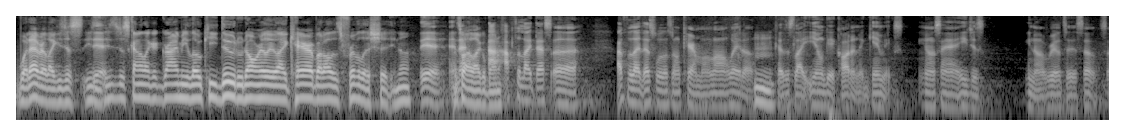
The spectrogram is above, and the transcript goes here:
whatever. Like he's just he's, Yeah. he's just kind of like a grimy, low key dude who don't really like care about all this frivolous shit. You know? Yeah, and That's what I like about him. I, feel like that's uh, I feel like that's what's gonna carry him a long way though, Mm. because it's like you don't get caught in the gimmicks. You know what I'm saying? He just, you know, real to himself. So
